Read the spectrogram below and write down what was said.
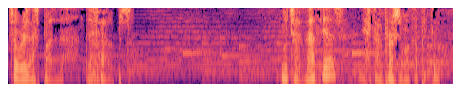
sobre la espalda de Phelps. Muchas gracias y hasta el próximo capítulo.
